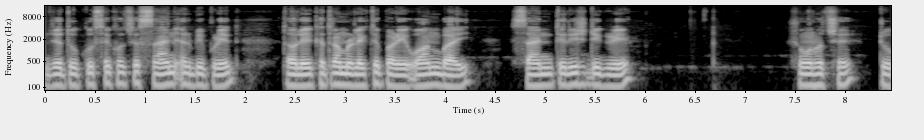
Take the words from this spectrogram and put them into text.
যেহেতু কুসেক হচ্ছে সাইন এর বিপরীত, তাহলে এই ক্ষেত্রে আমরা লিখতে পারি ওয়ান বাই সাইন তিরিশ ডিগ্রি সমান হচ্ছে টু।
